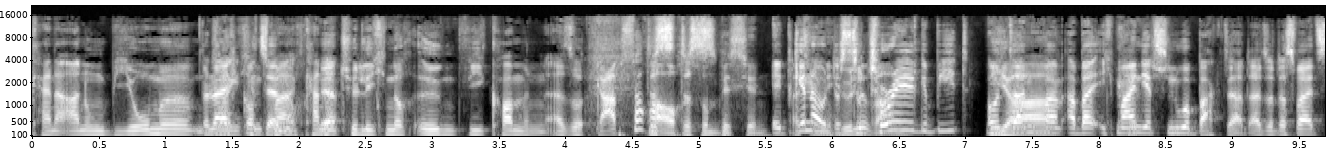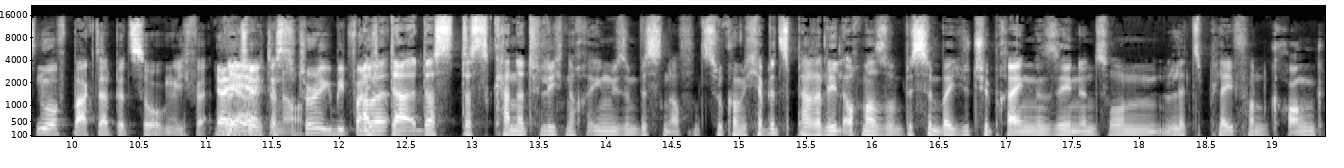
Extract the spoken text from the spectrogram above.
keine Ahnung, Biome, Vielleicht kommt mal, noch, kann ja. natürlich noch irgendwie kommen. Also Gab's doch das- auch das- so ein bisschen. Äh, genau, das. Tutorial-Gebiet und Ja. dann, war- aber ich meine jetzt nur Bagdad. Also das war jetzt nur auf Bagdad bezogen. Ich, ja, natürlich, das genau. Tutorial-Gebiet fand Aber ich da, das, das kann natürlich noch irgendwie so ein bisschen auf uns zukommen. Ich habe jetzt parallel auch mal so ein bisschen bei YouTube reingesehen in so ein Let's Play von Gronk.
